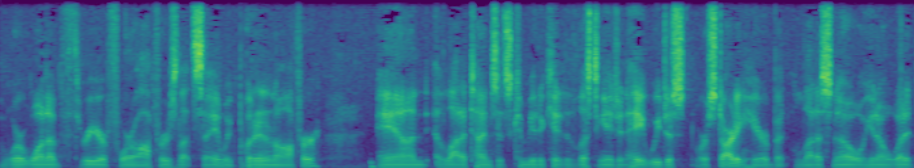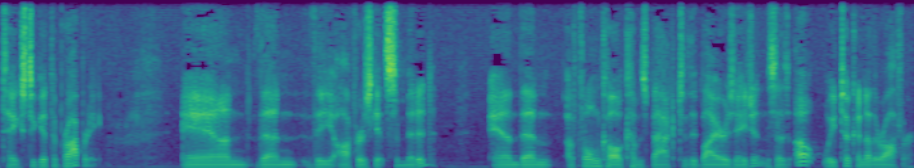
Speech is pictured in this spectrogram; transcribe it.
we're one of three or four offers, let's say, and we put in an offer. And a lot of times it's communicated to the listing agent, hey, we just we're starting here, but let us know, you know, what it takes to get the property. And then the offers get submitted, and then a phone call comes back to the buyer's agent and says, "Oh, we took another offer."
